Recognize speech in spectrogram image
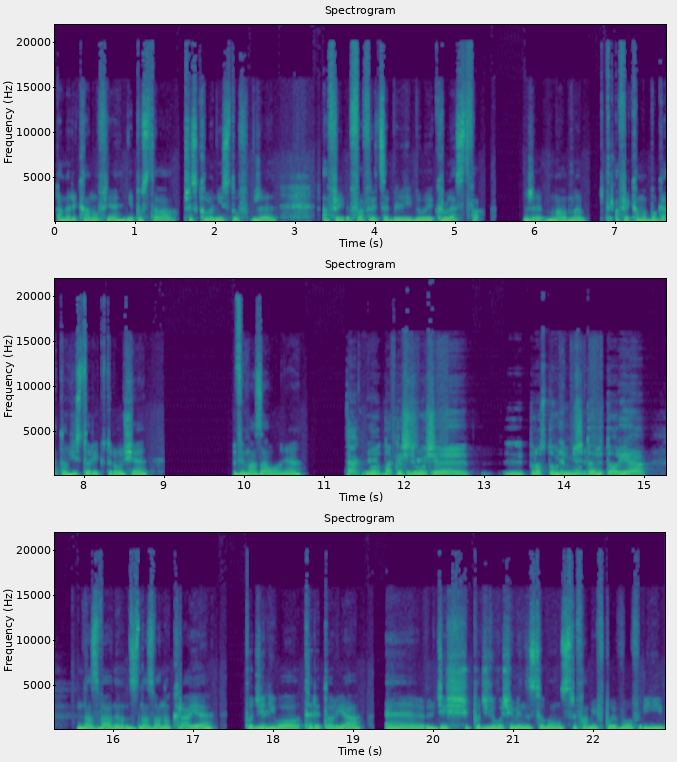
Amerykanów, nie? Nie powstała przez kolonistów, że Afry w Afryce byli, były królestwa, że ma, ma, Afryka ma bogatą historię, którą się wymazało, nie? Tak, bo y, nakreśliło się y, prostą linią terytoria. Nazwano, nazwano kraje, podzieliło terytoria, e, gdzieś podzieliło się między sobą strefami wpływów i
